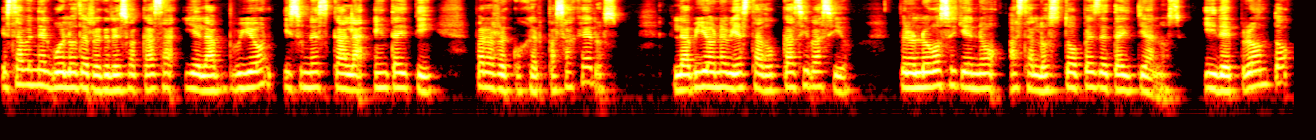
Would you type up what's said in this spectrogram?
Estaba en el vuelo de regreso a casa y el avión hizo una escala en Tahití para recoger pasajeros. El avión había estado casi vacío, pero luego se llenó hasta los topes de tahitianos y de pronto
